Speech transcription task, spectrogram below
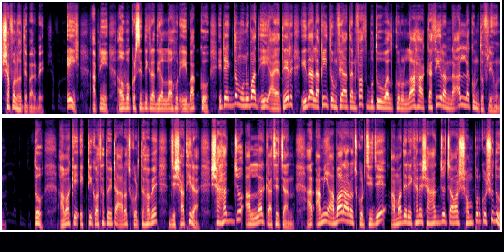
সফল হতে পারবে। এই আপনি আউবকর সিদ্দিক রাদি আল্লাহর এই বাক্য, এটা একদম অনুবাদ এই আয়াতের, ইদা লাকি তুমফিয়াতান ফাসবুতু ওয়াল কুরুল্লাহা কাসিরান্না আল্লাকুম তুফলিহুন। তো আমাকে একটি কথা তো এটা আরজ করতে হবে যে সাথীরা, সাহায্য আল্লাহর কাছে চান। আর আমি আবার আরজ করছি যে আমাদের এখানে সাহায্য চাওয়ার সম্পর্ক শুধু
